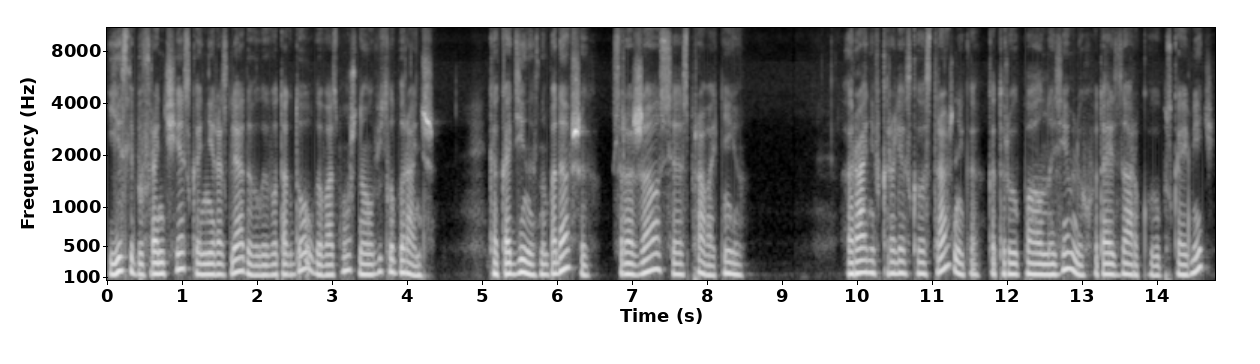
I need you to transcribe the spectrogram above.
Если бы Франческа не разглядывала его так долго, возможно, увидела бы раньше, как один из нападавших сражался справа от нее. Ранив королевского стражника, который упал на землю, хватаясь за руку и выпуская меч,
